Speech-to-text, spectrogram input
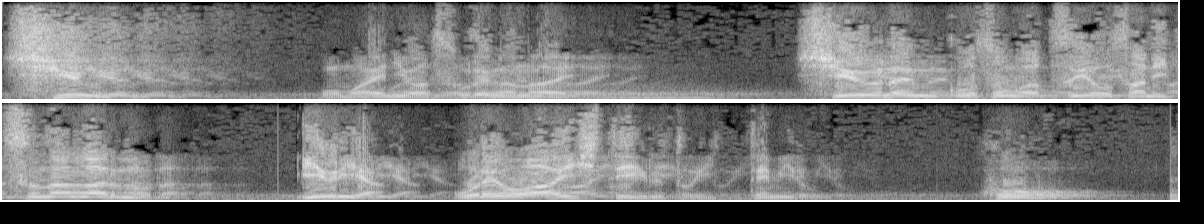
執念。お前にはそれがない。執念こそが強さにつながるのだ。ユリア、俺を愛していると言ってみろ。ほう、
